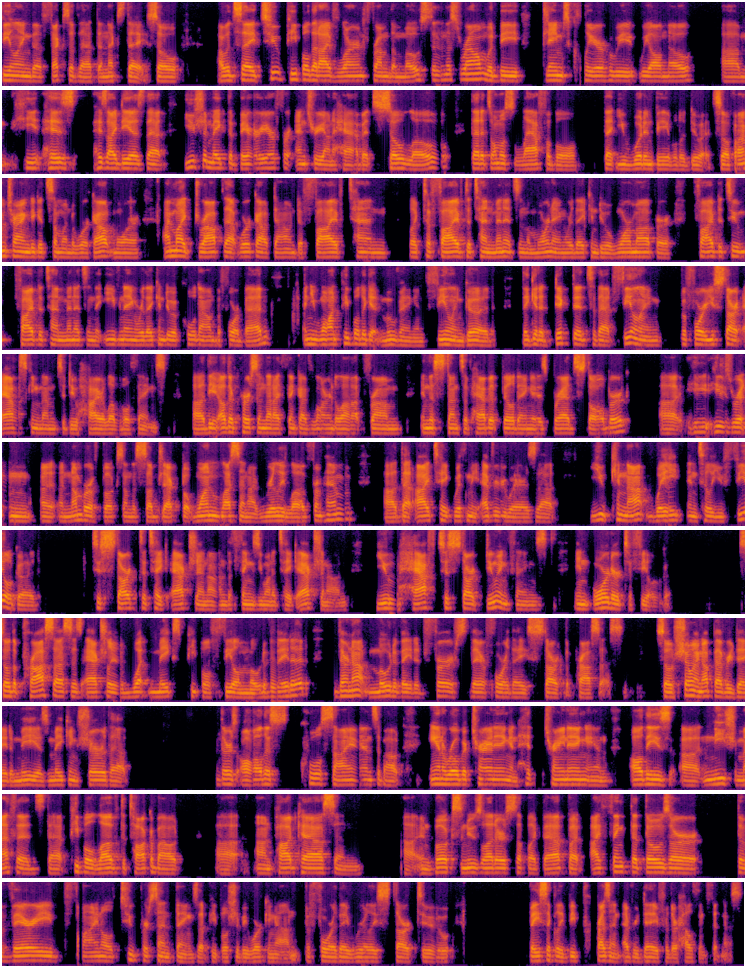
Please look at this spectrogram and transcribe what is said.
feeling the effects of that the next day. So I would say two people that I've learned from the most in this realm would be James Clear, who we we all know, um, he his his idea is that you should make the barrier for entry on a habit so low that it's almost laughable that you wouldn't be able to do it. So if I'm trying to get someone to work out more, I might drop that workout down to five, 10, like to five to 10 minutes in the morning where they can do a warm up or five to two, five to 10 minutes in the evening where they can do a cool down before bed. And you want people to get moving and feeling good they get addicted to that feeling before you start asking them to do higher level things. Uh, the other person that I think I've learned a lot from in the sense of habit building is Brad Stulberg. Uh, he he's written a, a, number of books on the subject, but one lesson I really love from him uh, that I take with me everywhere is that you cannot wait until you feel good to start to take action on the things you want to take action on. You have to start doing things in order to feel good. So the process is actually what makes people feel motivated. They're not motivated first, therefore they start the process. So showing up every day to me is making sure that there's all this cool science about anaerobic training and HIIT training and all these uh, niche methods that people love to talk about uh, on podcasts and uh, in books, newsletters, stuff like that. But I think that those are the very final 2% things that people should be working on before they really start to basically be present every day for their health and fitness.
